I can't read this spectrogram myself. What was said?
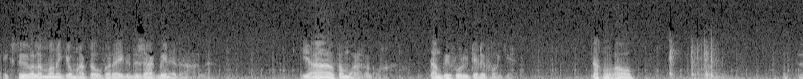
Ik stuur wel een mannetje om haar te overreden de zaak binnen te halen. Ja, vanmorgen nog. Dank u voor uw telefoontje. Dag, mevrouw. Wat eh,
